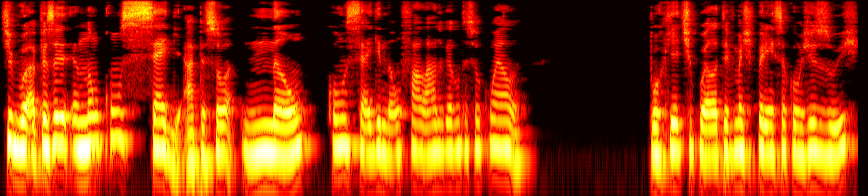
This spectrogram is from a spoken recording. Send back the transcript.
Tipo, a pessoa não consegue. A pessoa não consegue não falar do que aconteceu com ela. Porque, tipo, ela teve uma experiência com Jesus.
